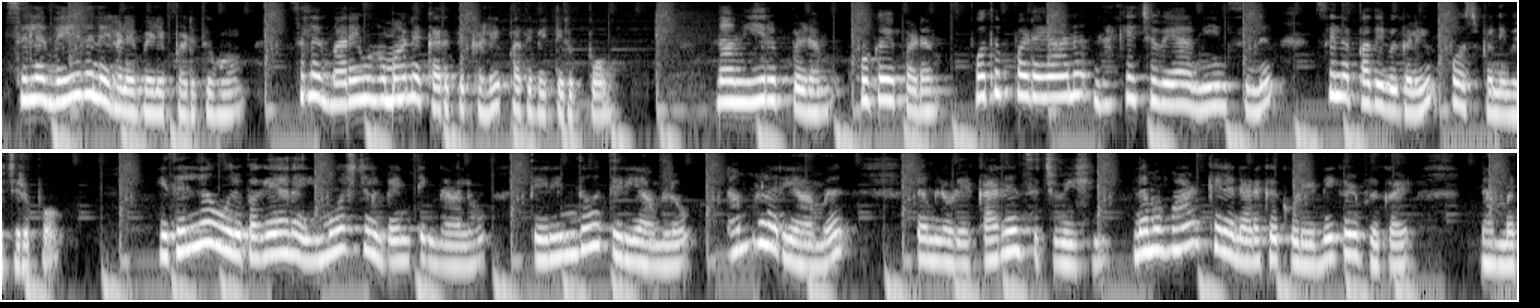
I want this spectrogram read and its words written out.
சில வேதனைகளை வெளிப்படுத்துவோம். சில மறைமுகமான கருத்துக்களை பதிவிட்டிருப்போம். நாம் இருப்பிடம் புகைப்படம் பொதுப்படையான நகைச்சுவையான மீன்ஸ்னு சில பதிவுகளையும் போஸ்ட் பண்ணி வச்சுருப்போம். இதெல்லாம் ஒரு வகையான இமோஷனல் வெண்டிங்னாலும் தெரிந்தோ தெரியாமலோ நம்மளறியாமல் நம்மளுடைய கரண்ட் சுச்சுவேஷன் நம்ம வாழ்க்கையில் நடக்கக்கூடிய நிகழ்வுகள் நம்ம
